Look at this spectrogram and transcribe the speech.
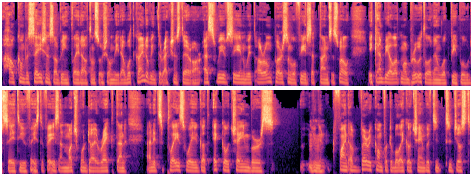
how conversations are being played out on social media, what kind of interactions there are. As we've seen with our own personal feeds at times as well, it can be a lot more brutal than what people would say to you face to face and much more direct. And, and it's a place where you got echo chambers Mm-hmm. you can find a very comfortable echo chamber to, to just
